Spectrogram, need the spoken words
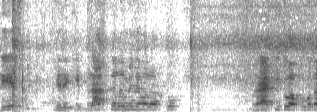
टेस्ट ये देखिए ब्लैक कलर मिलने वाला आपको। ब्लैक की तो आपको पता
